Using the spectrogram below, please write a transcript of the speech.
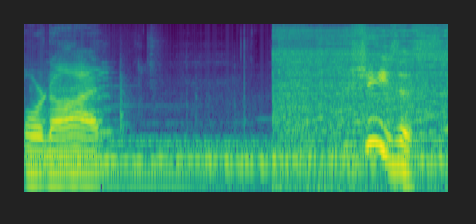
Or not. Jesus!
